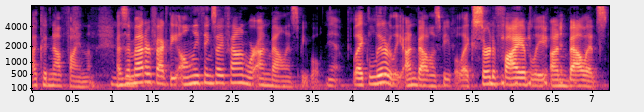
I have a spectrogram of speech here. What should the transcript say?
I could not find them. Mm-hmm. As a matter of fact, the only things I found were unbalanced people. Yeah. Like literally unbalanced people, like certifiably unbalanced.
